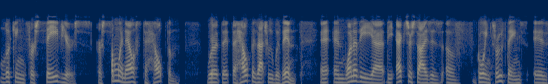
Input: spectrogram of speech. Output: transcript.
looking for saviors or someone else to help them, where the, the help is actually within. And, and one of the uh, the exercises of going through things is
